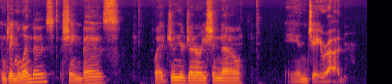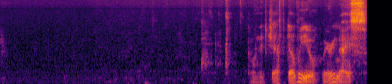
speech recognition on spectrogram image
MJ Melendez, Shane Baz, Vlad Jr. generation now, and J Rod. Going to Jeff W. Very nice.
